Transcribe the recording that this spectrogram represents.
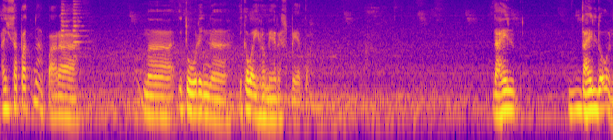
ay sapat na para maituring na ikaw ay may respeto. Dahil dahil doon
